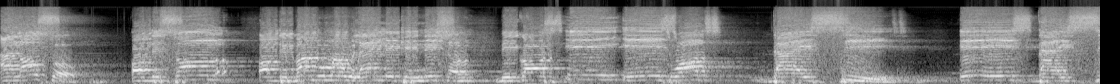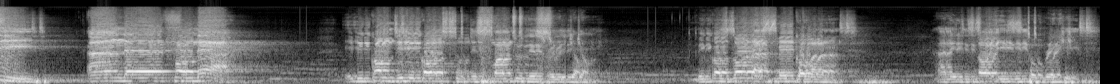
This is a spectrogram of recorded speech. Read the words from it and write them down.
And also the son of the bondwoman will I make a nation because he is what? Thy seed. He is thy seed. And uh, from there, it becomes difficult to dismantle this religion because God has made governance and it is not easy to break it.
